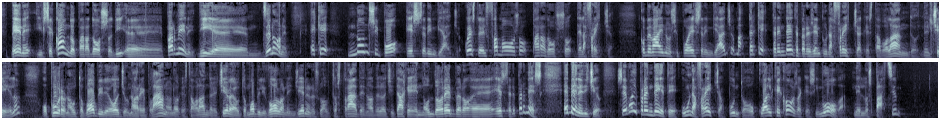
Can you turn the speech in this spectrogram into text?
Bene, il secondo paradosso di, eh, Parmene, di eh, Zenone è che non si può essere in viaggio. Questo è il famoso paradosso della freccia. Come mai non si può essere in viaggio? Ma perché prendete per esempio una freccia che sta volando nel cielo, oppure un'automobile oggi, un aeroplano no, che sta volando nel cielo, le automobili volano in genere su autostrade no, a velocità che non dovrebbero eh, essere permesse. Ebbene, dicevo, se voi prendete una freccia appunto o qualche cosa che si muova nello spazio,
